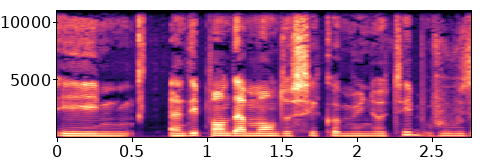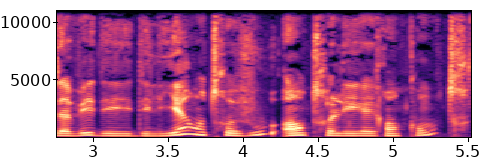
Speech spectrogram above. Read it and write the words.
Et indépendamment de ces communautés, vous avez des, des liens entre vous, entre les rencontres?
